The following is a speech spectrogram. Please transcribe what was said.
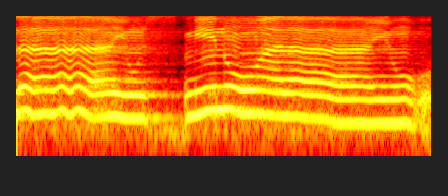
لا يسمن ولا يغفر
